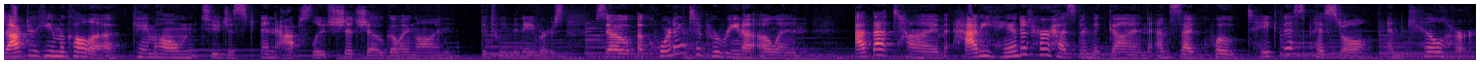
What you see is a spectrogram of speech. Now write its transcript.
Dr. Hugh McCullough came home to just an absolute shit show going on between the neighbors. So, according to Purina Owen, at that time, Hattie handed her husband the gun and said, quote, take this pistol and kill her.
